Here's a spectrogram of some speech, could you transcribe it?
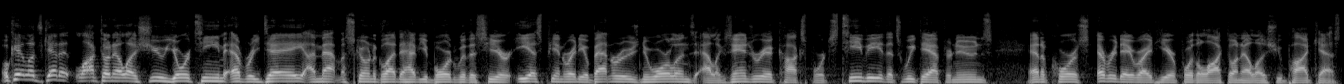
Okay, let's get it. Locked on LSU, your team every day. I'm Matt Moscona. Glad to have you aboard with us here. ESPN Radio Baton Rouge, New Orleans, Alexandria, Cox Sports TV. That's weekday afternoons. And of course, every day right here for the Locked on LSU podcast.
